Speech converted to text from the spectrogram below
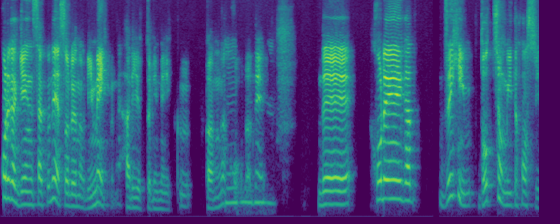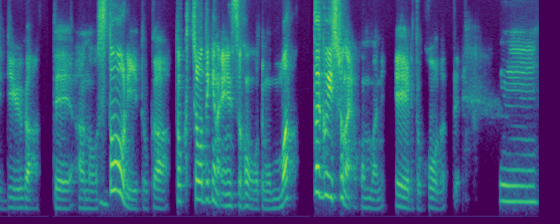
これが原作で、それのリメイクね、ハリウッドリメイク版がコーダで、で、これがぜひどっちも見てほしい理由があって、あのストーリーとか特徴的な演出方法ってもう全く一緒なんよ、ほんまに。エールとコーダって。えー、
